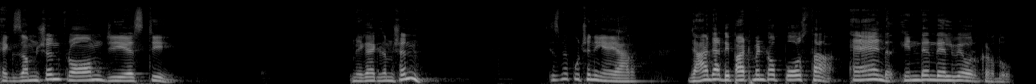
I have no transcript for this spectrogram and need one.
Exemption from GST mega exemption इसमें कुछ नहीं है यार. जहाँ जहाँ डिपार्टमेंट ऑफ़ पोस्ट था एंड इंडियन रेलवे और कर दो.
